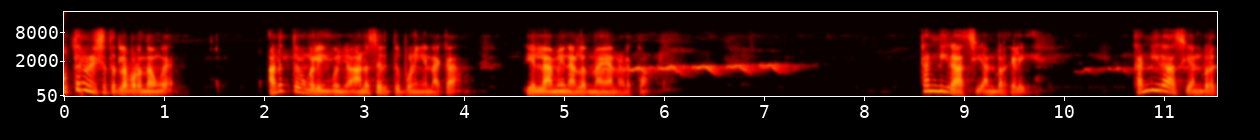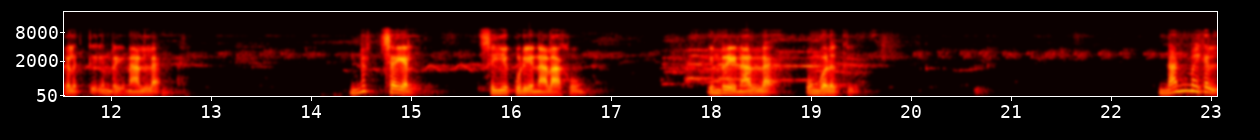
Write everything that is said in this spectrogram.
உத்தர நட்சத்திரத்தில் பிறந்தவங்க அடுத்தவங்களையும் கொஞ்சம் அனுசரித்து போனீங்கன்னாக்கா எல்லாமே நல்லதுமையாக நடக்கும். கன்னிராசி அன்பர்களே கன்னிராசி அன்பர்களுக்கு இன்றைய நாளில் நற்செயல் செய்யக்கூடிய நாளாகவும் இன்றைய நாளில் உங்களுக்கு நன்மைகள்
